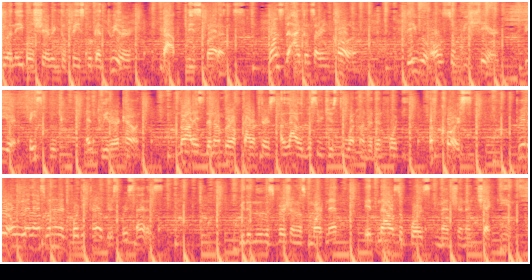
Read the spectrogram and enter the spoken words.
To enable sharing to Facebook and Twitter, tap these buttons. Once the icons are in color, they will also be shared to your Facebook and Twitter account. Notice the number of characters allowed was reduced to 140. Of course, Twitter only allows 140 characters per status. With the newest version of SmartNet, it now supports mention and check-ins.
